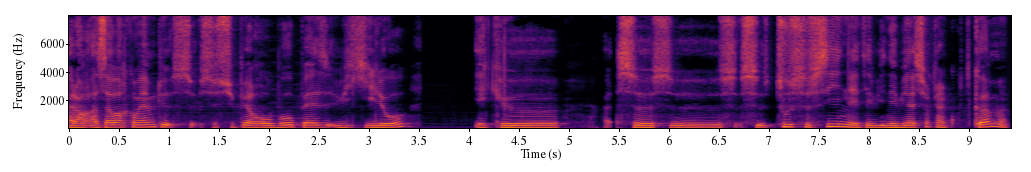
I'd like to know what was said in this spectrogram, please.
Alors, à savoir quand même que ce, super robot pèse 8 kilos et que ce, ce, ce- tout ceci n'est n'est bien sûr qu'un coup de com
